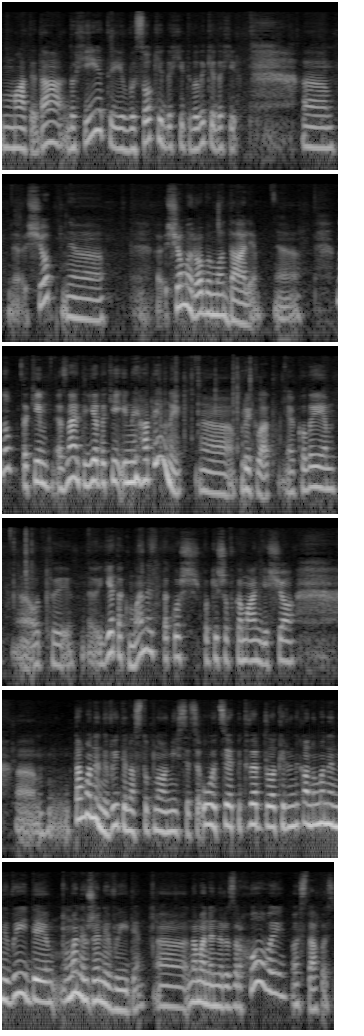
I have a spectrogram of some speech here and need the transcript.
мати да, дохід, і високий дохід, великий дохід. Е, що, що ми робимо далі? Ну, такі, знаєте, є такий і негативний е, приклад, коли е, от е, є так у мене також поки що в команді, що е, там мене не вийде наступного місяця. Ой, це я підтвердила керівника, ну мене не вийде, у мене вже не вийде. Е, на мене не розраховуй, ось так ось.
